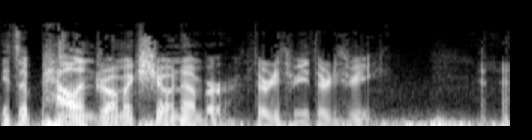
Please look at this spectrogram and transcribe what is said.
It's a palindromic show number, 3333.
